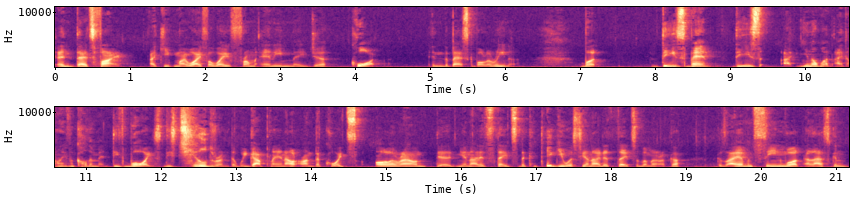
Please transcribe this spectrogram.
and that's fine. I keep my wife away from any major court in the basketball arena. But these men, these, uh, you know what? I don't even call them men. These boys, these children that we got playing out on the courts all around the United States, the contiguous United States of America, because I haven't seen what Alaskan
